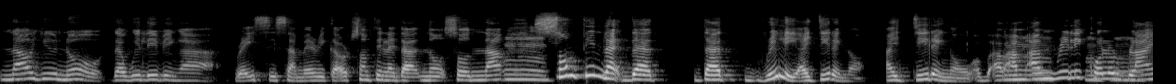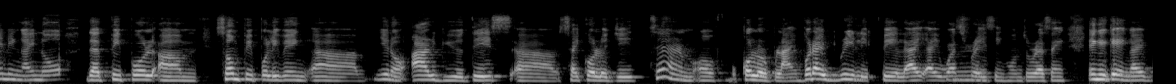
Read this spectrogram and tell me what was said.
now you know that we live in a racist america or something like that. No so now mm. something like that that really i didn't know I didn't know. I'm, I'm mm-hmm. really colorblind, mm-hmm. I know that people, um, some people even, uh, you know, argue this uh, psychology term of colorblind. But I really feel I, I was mm-hmm. raised in Honduras, and, and again, I,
